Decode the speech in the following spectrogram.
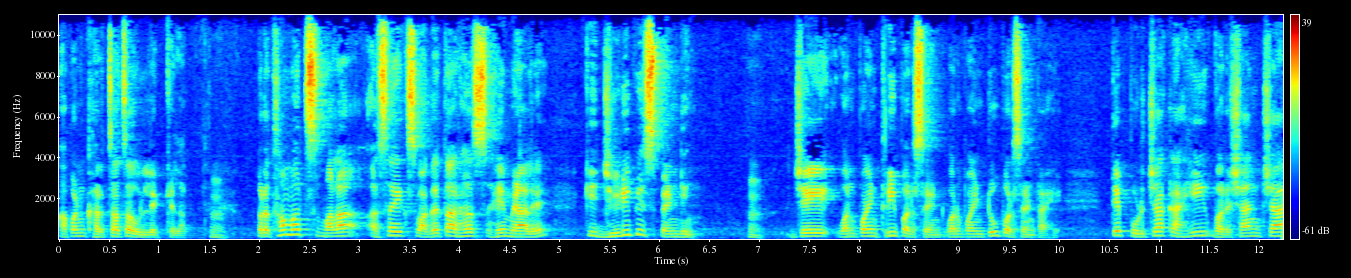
आपण खर्चाचा उल्लेख केला. प्रथमच मला असं एक स्वागतार्ह हे मिळाले की जी डी पी स्पेंडिंग जे one point three percent one point two percent आहे ते पुढच्या काही वर्षांच्या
